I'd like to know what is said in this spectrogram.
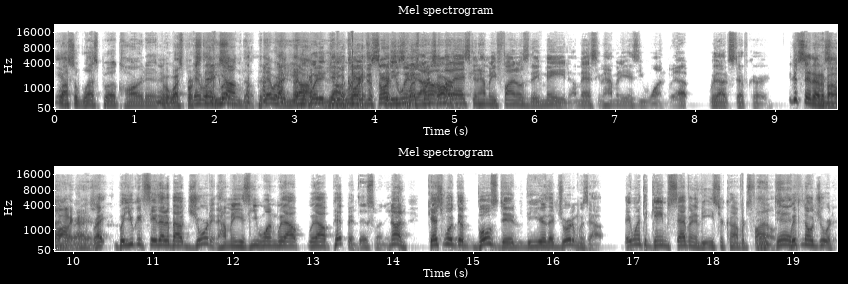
Yeah. Russell Westbrook, Harden. Yeah, Westbrook they were stinks. young though, but they were But- young. what did, did he young. win According to sources, Did he win it? I Westbrook's don't- I'm not asking how many finals they made. I'm asking how many has he won Yep. without Steph Curry, You could say that This about a lot of guys. here. right? But you could say that about Jordan. How many has he won without without Pippen? This one, None. Guess what the Bulls did the year that Jordan was out? They went to Game Seven of the Eastern Conference They Finals did. with no Jordan.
